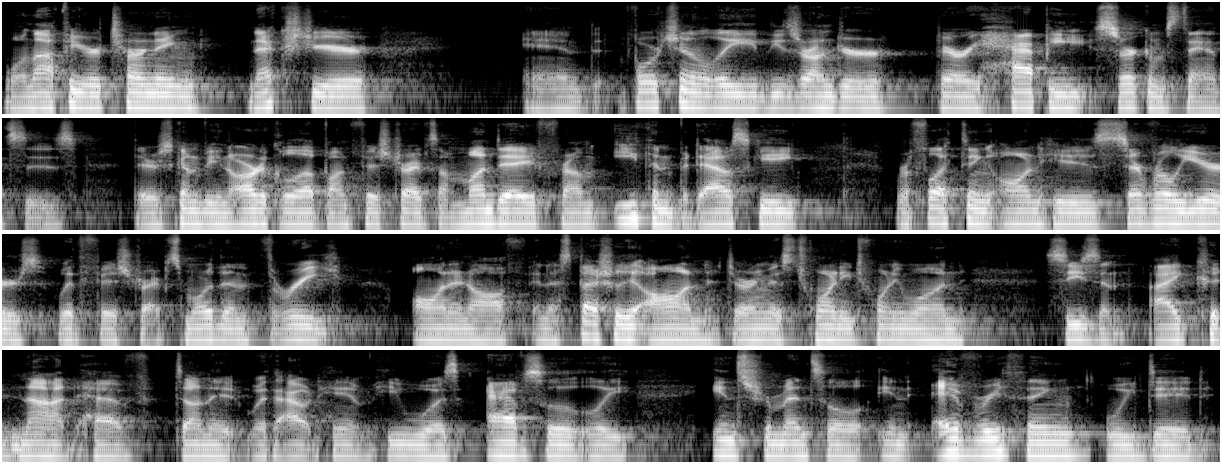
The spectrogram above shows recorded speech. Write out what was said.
will not be returning next year. And fortunately, these are under very happy circumstances. There's going to be an article up on Fish Stripes on Monday from Ethan Badowski reflecting on his several years with Fish Stripes, more than three on and off, and especially on during this 2021 season. I could not have done it without him. He was absolutely instrumental in everything we did.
